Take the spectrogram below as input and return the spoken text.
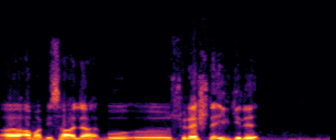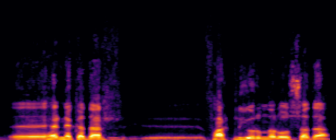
Aa, Ama biz hala bu e, süreçle ilgili e, her ne kadar e, farklı yorumlar olsa da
